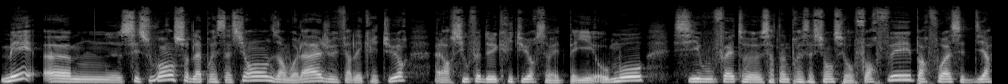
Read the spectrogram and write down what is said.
mais euh, c'est souvent sur de la prestation, en disant voilà, je vais faire de l'écriture. Alors si vous faites de l'écriture, ça va être payé au mot. Si vous faites euh, certaines prestations, c'est au forfait. Parfois, c'est de dire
